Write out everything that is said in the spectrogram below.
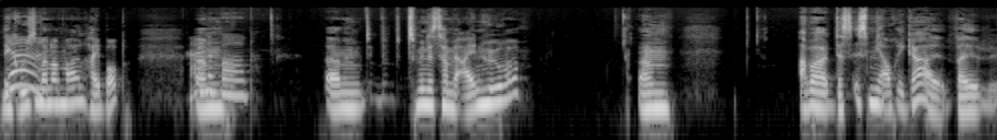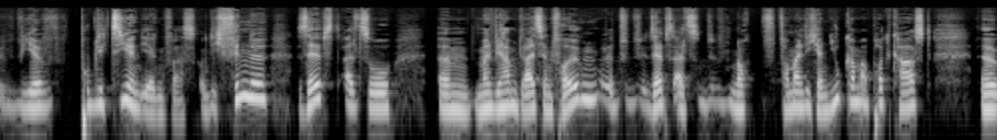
Den Ja. grüßen wir nochmal. Hi Bob. Hallo ähm, Bob. Ähm, zumindest haben wir einen Hörer. Ähm, aber das ist mir auch egal, weil wir publizieren irgendwas. Und ich finde, selbst als so, ähm, ich meine, wir haben 13 Folgen, äh, selbst als noch vermeintlicher Newcomer-Podcast, äh,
